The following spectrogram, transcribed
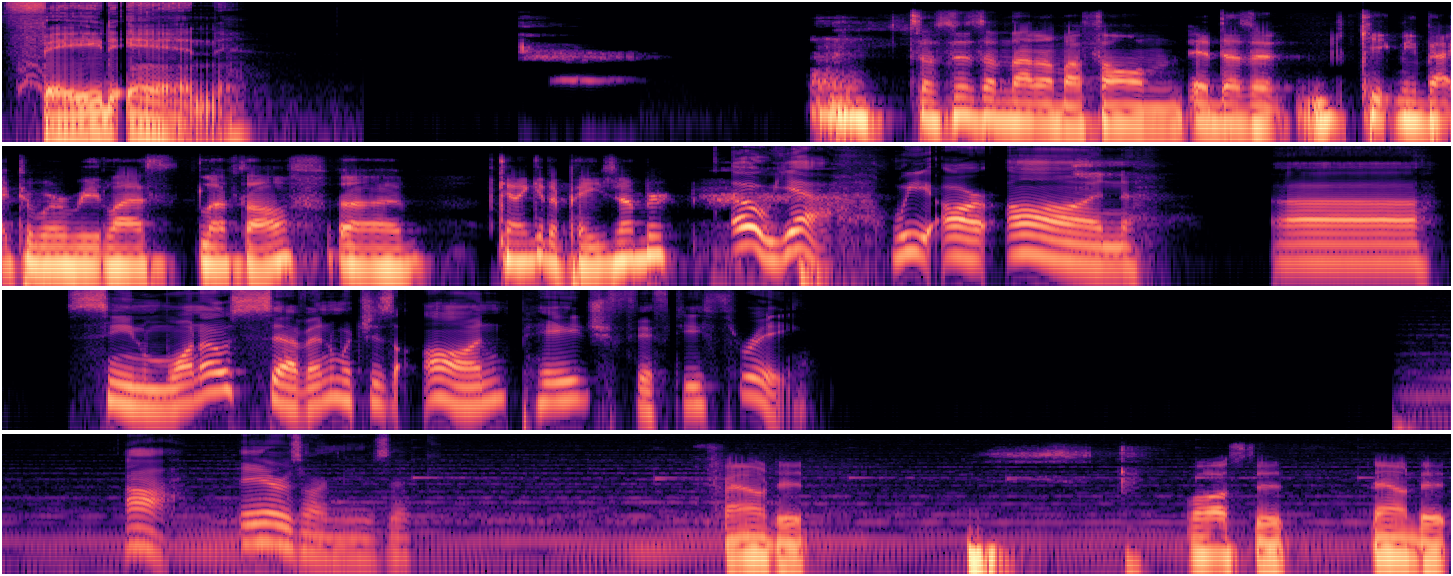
Fade in. so since I'm not on my phone, it doesn't kick me back to where we last left off. Uh, can I get a page number? Oh yeah, we are on uh scene 107, which is on page 53. Ah, there's our music. Found it. Lost it. Found it.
